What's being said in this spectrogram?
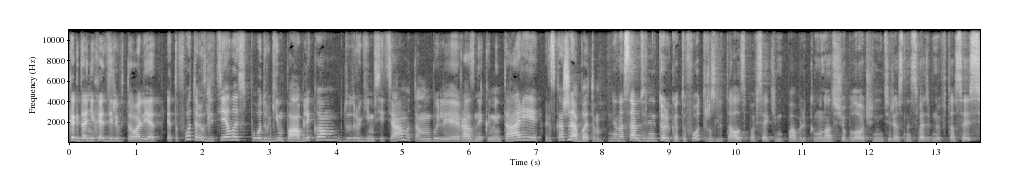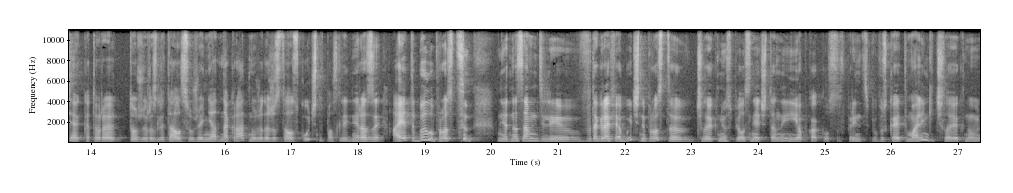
когда они ходили в туалет. Это фото разлетелось по другим пабликам, другим сетям, и там были разные комментарии. Расскажи об этом. Не, на самом деле не только это фото разлеталось по всяким пабликам, у нас еще была очень интересная свадебная фотосессия, сессия, которая тоже разлеталась уже неоднократно, уже даже стало скучно в последние разы. А это было просто... Нет, на самом деле, фотография обычная, просто человек не успел снять штаны и обкакался, в принципе. Пускай это маленький человек, но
